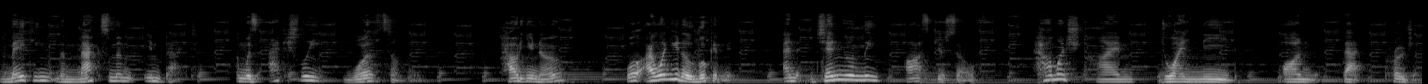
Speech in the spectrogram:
making the maximum impact and was actually worth something. How do you know? Well, I want you to look at me and genuinely ask yourself, how much time do I need on that project?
